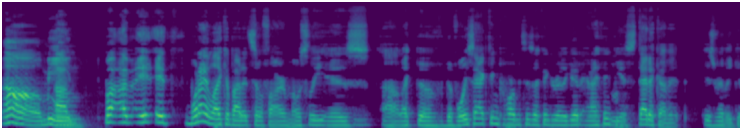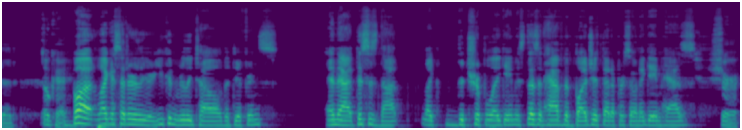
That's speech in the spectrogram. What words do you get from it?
Oh, mean. Um, But I, it, it what I like about it so far mostly is uh, like the the voice acting performances. I think are really good, and I think the Mhm. aesthetic of it is really good. okay. But like I said earlier, you can really tell the difference, and that this is not like the AAA game. This doesn't have the budget that a Persona game has. Sure.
